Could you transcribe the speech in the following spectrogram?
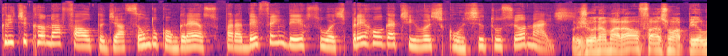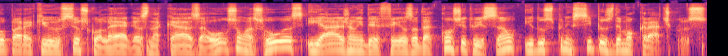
criticando a falta de ação do Congresso para defender suas prerrogativas constitucionais. O Júnior Amaral faz um apelo para que os seus colegas na casa ouçam as ruas e ajam em defesa da Constituição e dos princípios democráticos.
